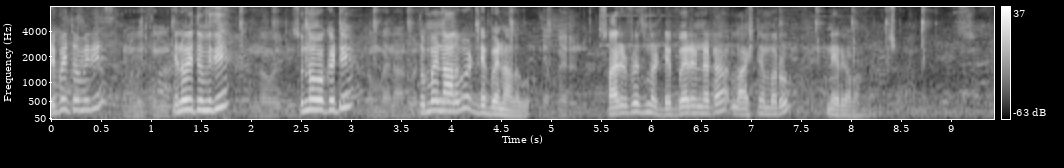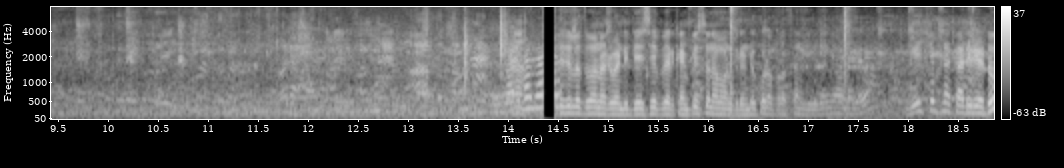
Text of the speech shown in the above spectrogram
డెబ్బై తొమ్మిది. ఎనభై తొమ్మిది. సున్నా ఒకటి. తొంభై నాలుగు. డెబ్బై నాలుగు. సారీ ఫ్రెండ్స్ మరి డెబ్బై రెండు అట లాస్ట్ నెంబరు నేరుగా మాట్లాడచ్చు. ప్రజలతో ఉన్నటువంటి దేశీయ పేరు కనిపిస్తున్నాం. మనకు రెండు కూడా ప్రస్తుతానికి విధంగా ఉన్నాయి కదా. ఏం చెప్పిన కడి rate?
